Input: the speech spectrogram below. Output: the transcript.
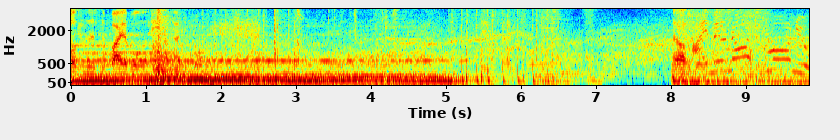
Also, there's a viable 894. These 94. I will not mourn you.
